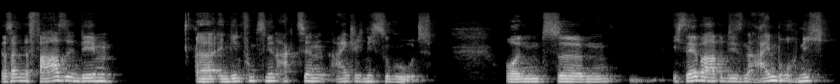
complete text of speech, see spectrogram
Das ist halt eine Phase, in dem, äh, in denen funktionieren Aktien eigentlich nicht so gut. Und ähm, ich selber habe diesen Einbruch nicht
